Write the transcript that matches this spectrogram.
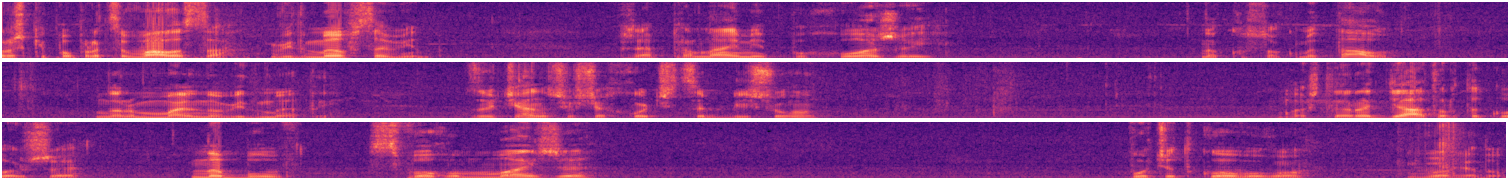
Трошки попрацювалося, відмився він. Вже принаймні похожий на кусок металу. Нормально відмитий. Звичайно, що ще хочеться більшого. Бачите, радіатор також набув свого майже початкового вигляду.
